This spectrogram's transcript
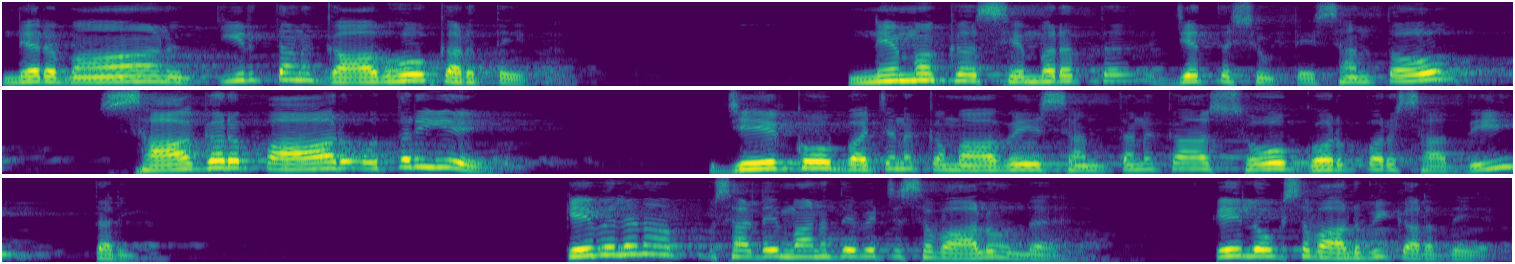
ਨਿਰਵਾਣ ਕੀਰਤਨ ਗਾਵੋ ਕਰਤੇ। ਨਿਮਕ ਸਿਮਰਤ ਜਿਤ ਛੂਟੇ ਸੰਤੋ, ਸਾਗਰ ਪਾਰ ਉਤਰੀਏ। ਜੇ ਕੋ ਬਚਨ ਕਮਾਵੇ ਸੰਤਨ ਕਾ, ਸੋ ਗੁਰ ਪ੍ਰਸਾਦੀ ਤਰੀ ਕੇਵਲ ਨਾ ਸਾਡੇ ਮਨ ਦੇ ਵਿੱਚ ਸਵਾਲ ਹੁੰਦਾ ਹੈ, ਕਈ ਲੋਕ ਸਵਾਲ ਵੀ ਕਰਦੇ ਆ।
